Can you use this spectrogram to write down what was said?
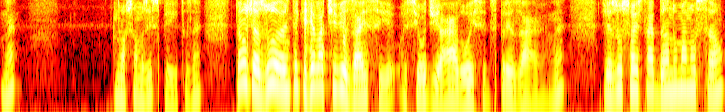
né? Nós somos espíritos, né? Então, Jesus, a gente tem que relativizar esse, esse odiar ou esse desprezar, né? Jesus só está dando uma noção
